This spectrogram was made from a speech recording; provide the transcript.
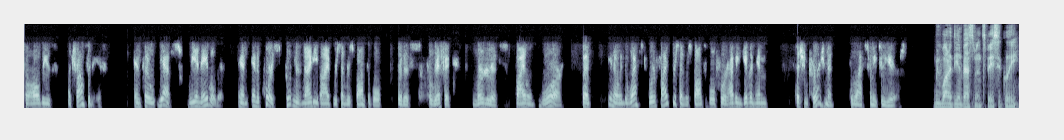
to all these atrocities. And so, yes, we enabled it. And, and of course, Putin is 95% responsible for this horrific, murderous, violent war. But, you know, in the West, we're 5% responsible for having given him such encouragement for the last 22 years. We wanted the investments, basically.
